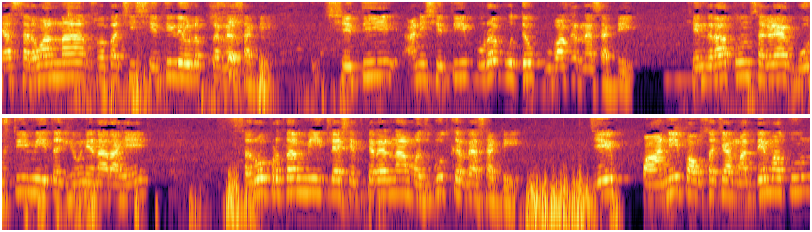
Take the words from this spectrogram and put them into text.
या सर्वांना स्वतःची शेती डेव्हलप करण्यासाठी शेती आणि शेती पूरक उद्योग उभा करण्यासाठी केंद्रातून सगळ्या गोष्टी मी इथं घेऊन येणार आहे. सर्वप्रथम मी इथल्या शेतकऱ्यांना मजबूत करण्यासाठी जे पाणी पावसाच्या माध्यमातून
